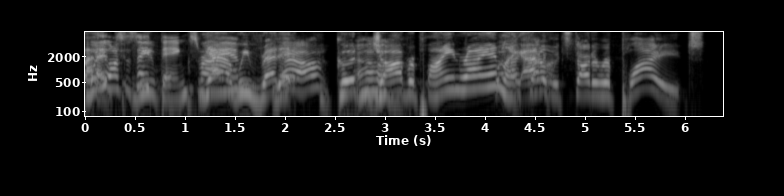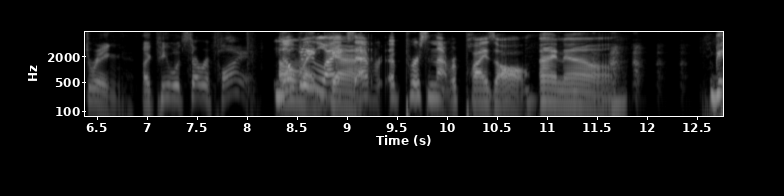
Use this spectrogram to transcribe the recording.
What, he wants to say We- thanks, Ryan. Yeah, we read Yeah. it. Good Oh. job replying, Ryan. Well, like I I thought don't. would start a reply string. Like people would start replying. Nobody Oh likes God. ever, a person that replies all. I know. what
